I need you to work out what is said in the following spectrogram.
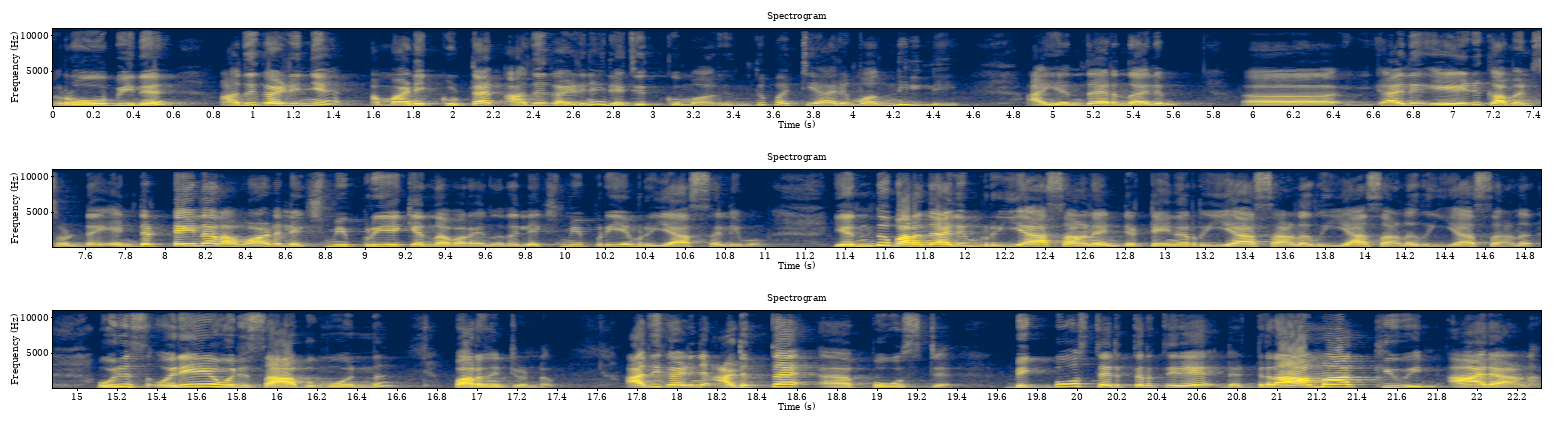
റോബിന് അത് കഴിഞ്ഞ് മണിക്കുട്ടൻ അത് കഴിഞ്ഞ് രജിത് കുമാർ. എന്ത് പറ്റി? ആരും വന്നില്ലേ? ആ എന്തായിരുന്നാലും അതിൽ ഏഴ് കമൻസ് ഉണ്ട്. എന്റർടൈനർ അവാർഡ് ലക്ഷ്മി പ്രിയയ്ക്ക് എന്നാണ് പറയുന്നത്. ലക്ഷ്മി പ്രിയയും റിയാസ് സലീമും. എന്ത് പറഞ്ഞാലും റിയാസ് ആണ് എന്റർടൈനർ റിയാസ് ആണ് റിയാസ് ആണ് റിയാസ് ആണ് ഒരു ഒരേ ഒരു സാബു മോൻ പറഞ്ഞിട്ടുണ്ട്. അത് കഴിഞ്ഞ് അടുത്ത പോസ്റ്റ്. ബിഗ് ബോസ് ചരിത്രത്തിലെ ദ ഡ്രാമ ക്യൂവിൻ ആരാണ്?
